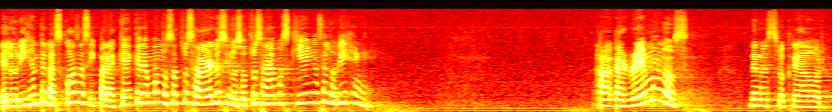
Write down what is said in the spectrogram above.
el origen de las cosas. ¿Y para qué queremos nosotros saberlo si nosotros sabemos quién es el origen? Agarrémonos de nuestro Creador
